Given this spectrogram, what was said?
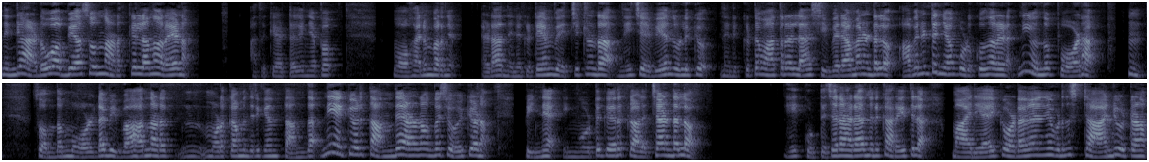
നിന്റെ അടവും അഭ്യാസവും നടക്കില്ല എന്ന് പറയണം. അത് കേട്ട് കഴിഞ്ഞപ്പം മോഹനും പറഞ്ഞു എടാ നിനക്കിട്ട് ഞാൻ വെച്ചിട്ടുണ്ടാ. നീ ചെവിയെ നുള്ളിക്കോ നിനക്കിട്ട് മാത്രമല്ല ശിവരാമൻ ഉണ്ടല്ലോ അവനിട്ട് ഞാൻ കൊടുക്കുമെന്ന് പറയണം. നീ ഒന്ന് പോടാ. സ്വന്തം മോളുടെ വിവാഹം നട മുടക്കാൻ വന്നിരിക്കുന്ന തന്ത. നീയൊക്കെ ഒരു തന്തയാണോ ഒക്കെ ചോദിക്കണം. പിന്നെ ഇങ്ങോട്ട് കയറി കളിച്ചാണ്ടല്ലോ. ഈ കുട്ടിച്ചൻ ആരാ നിനക്ക് അറിയത്തില്ല. മര്യാദയ്ക്ക് ഉടനെ തന്നെ ഇവിടുന്ന് സ്റ്റാൻഡ് വിട്ടണം.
